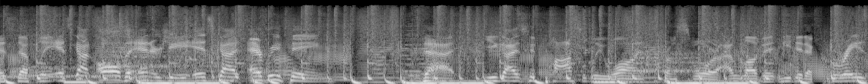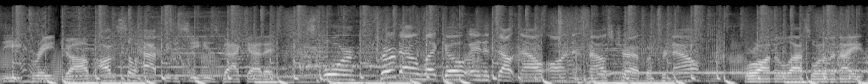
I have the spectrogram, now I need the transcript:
It's definitely, it's got all the energy. It's got everything that you guys could possibly want from Spor. I love it. He did a crazy great job. I'm so happy to see he's back at it. Spor, throw down, let go, and it's out now on Mousetrap. But for now, we're on to the last one of the night.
